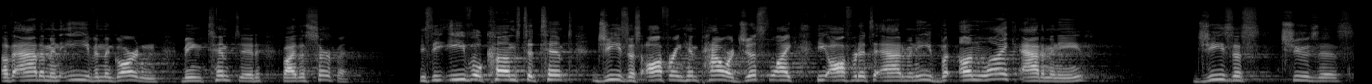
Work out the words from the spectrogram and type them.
of Adam and Eve in the garden being tempted by the serpent. You see, evil comes to tempt Jesus, offering him power just like he offered it to Adam and Eve. But unlike Adam and Eve, Jesus chooses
